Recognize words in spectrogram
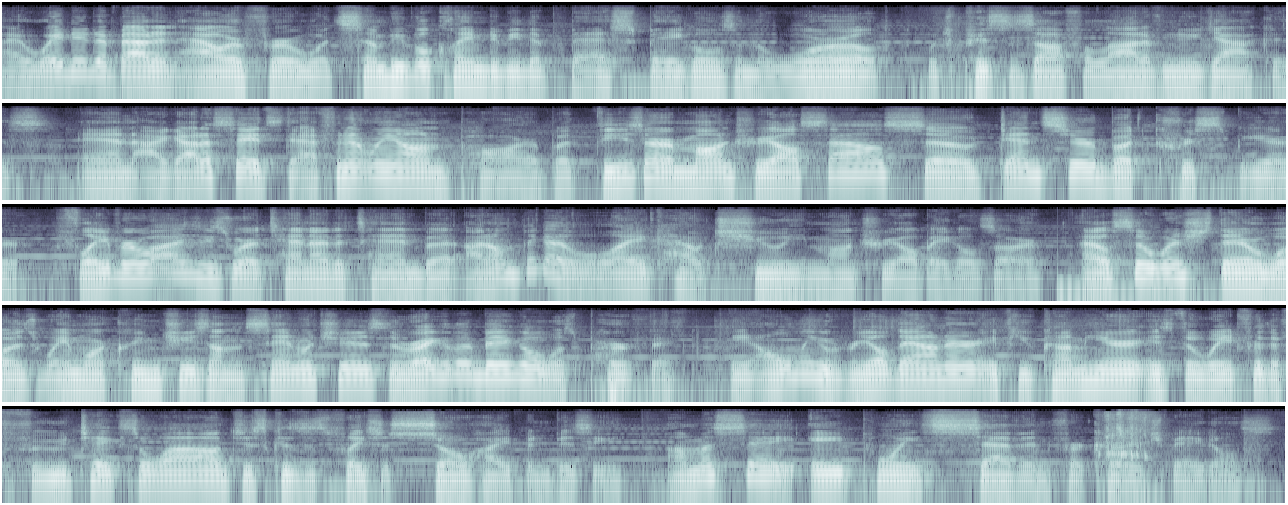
I waited about an hour for what some people claim to be the best bagels in the world, which pisses off a lot of New Yorkers. And I gotta say it's definitely on par, but these are Montreal styles, so denser but crispier. Flavor wise, these were a 10 out of 10, but I don't think I like how chewy Montreal bagels are. I also wish there was way more cream cheese on the sandwiches. The regular bagel was perfect. The only real downer if you come here is the wait for the food takes a while just because this place is so hype and busy. I'm gonna say 8.7 for Courage Bagels.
